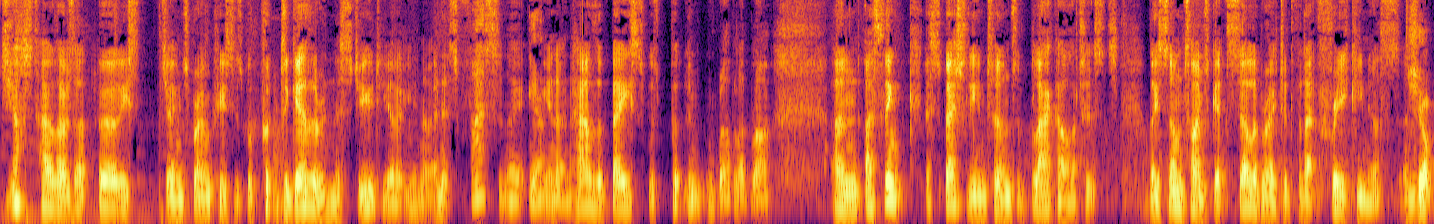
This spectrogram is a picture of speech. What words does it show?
just how those early James Brown pieces were put together in the studio. You know, and it's fascinating. Yeah. You know, and how the bass was put in, blah blah blah. And I think, especially in terms of black artists, they sometimes get celebrated for that freakiness and sure.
